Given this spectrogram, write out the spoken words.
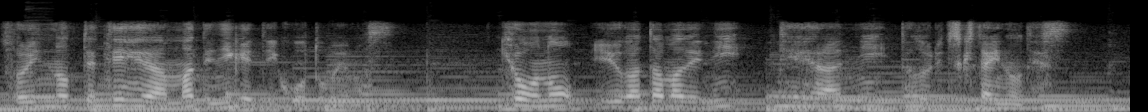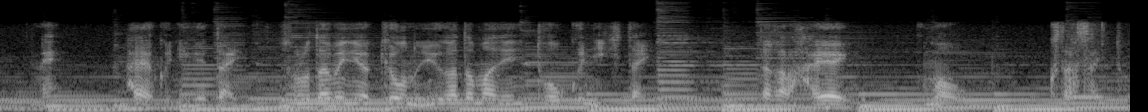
それに乗ってテヘランまで逃げていこうと思います。今日の夕方までにテヘランにたどり着きたいのです。早く逃げたい。そのためには今日の夕方までに遠くに行きたい。だから早い馬をくださいと。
